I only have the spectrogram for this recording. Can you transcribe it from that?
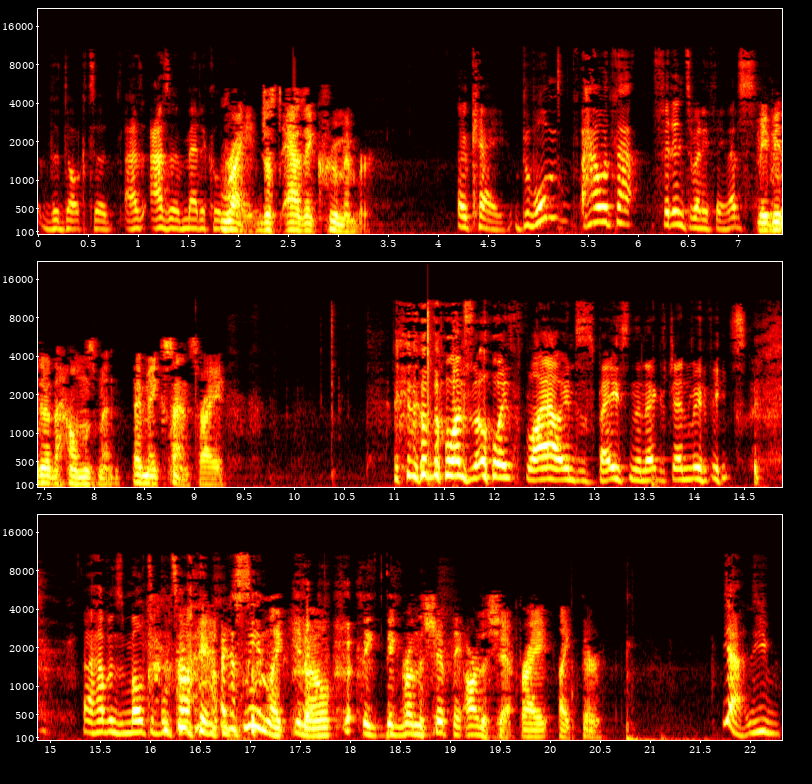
the Doctor as as a medical. Right, just as a crew member. Okay, but what? How would that fit into anything? That's Maybe they're the helmsman. That makes sense, right? the ones that always fly out into space in the next gen movies. That happens multiple times. I just mean, like, you know, they, they run the ship, they are the ship, right? Like, they're, yeah, you.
